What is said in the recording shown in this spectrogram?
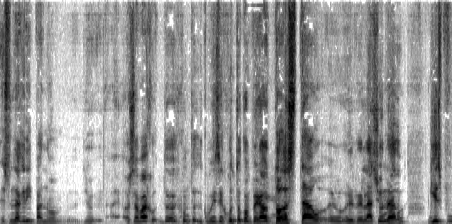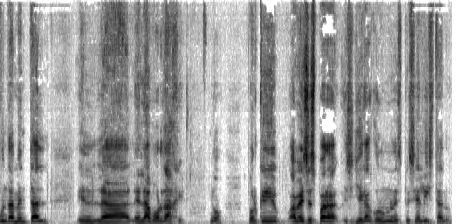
es una gripa, ¿no? o sea, bajo, todo junto, como dicen, junto con pegado, todo está eh, relacionado y es fundamental el, el abordaje, ¿no? Porque a veces para, si llegan con un especialista, ¿no?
